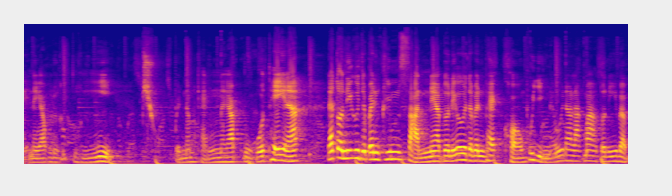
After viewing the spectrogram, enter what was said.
ดนะครับคุณดูครับนี่เป็นน้ำแข็งนะครับโอ้โหเท่นะและตัวนี้คือจะเป็นคริมสันนะครับตัวนี้ก็จะเป็นแพ็คของผู้หญิงนะอุยน่ารักมากตัวนี้แบบ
